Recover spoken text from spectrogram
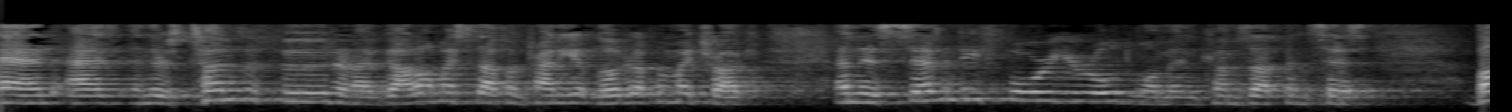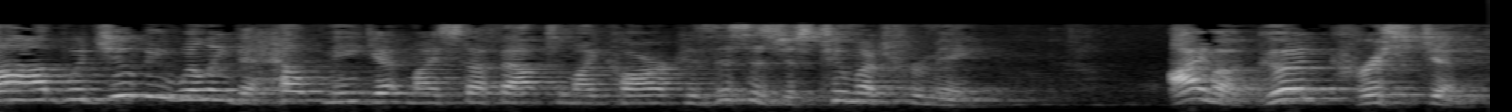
And, as, and there's tons of food, and I've got all my stuff. I'm trying to get loaded up in my truck. And this 74 year old woman comes up and says, Bob, would you be willing to help me get my stuff out to my car? Because this is just too much for me. I'm a good Christian.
